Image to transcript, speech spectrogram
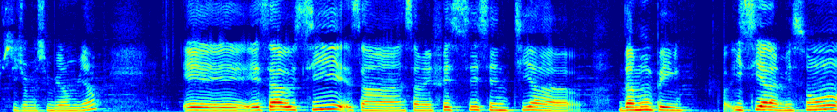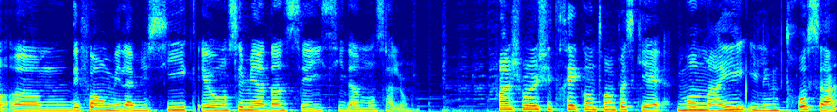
si je me souviens bien. Et, ça aussi, ça, ça m'a fait se sentir euh, dans mon pays. Ici à la maison, euh, des fois on met la musique et on se met à danser ici dans mon salon. Franchement, je suis très contente parce que mon mari, il aime trop ça.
